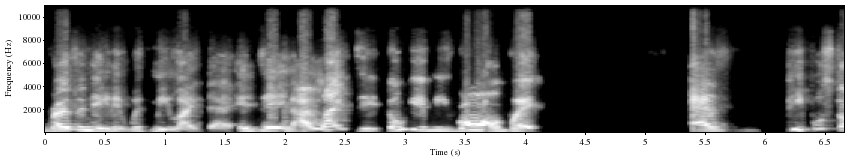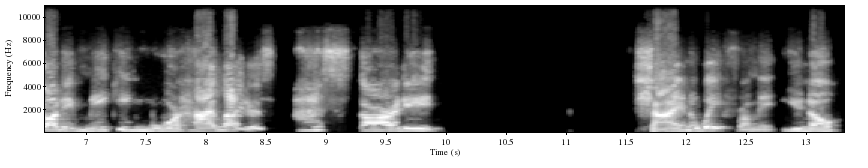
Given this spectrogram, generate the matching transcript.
resonated with me like that. It didn't. I liked it. Don't get me wrong, but as people started making more highlighters, I started shying away from it, you know.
